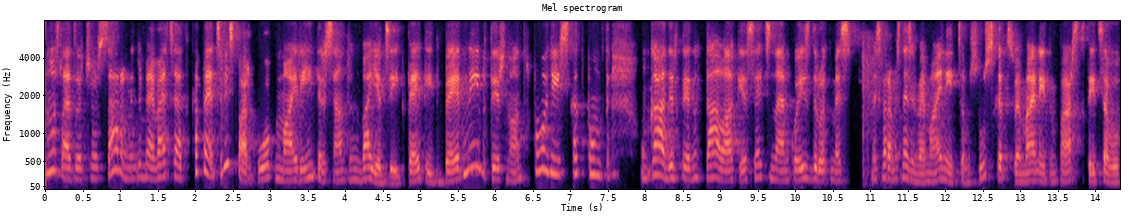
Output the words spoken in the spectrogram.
noslēdzot šo sarunu, gribēju vaicāt, kāpēc vispār kopumā ir interesanti un vajadzīgi pētīt bērnību tieši no antropoloģijas skatu punkta, un kādi ir tie nu, tālākie secinājumi, ko izdarot. Mēs, mēs varam, es nezinu, vai mainīt savus uzskatus, vai mainīt un pārskatīt savu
